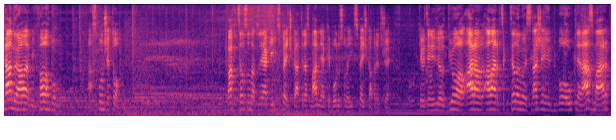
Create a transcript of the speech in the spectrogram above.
Žiadne alarmy, chvala Bohu. Aspoň, že to. Fakt, chcel som za to nejaké XPčka a teraz mám nejaké bonusové XPčka, pretože Keby ten idiot vyvolal alarm, tak celé moje snaženie by bolo úplne na zmar.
